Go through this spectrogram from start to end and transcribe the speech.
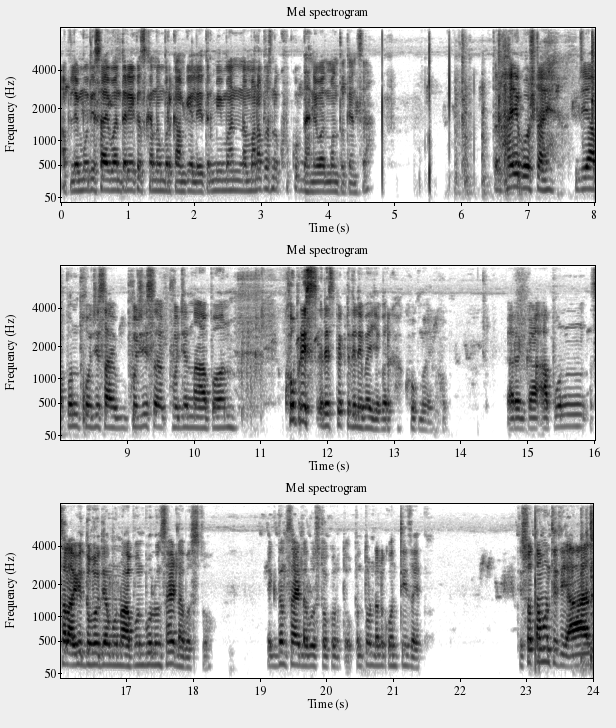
आपले मोदी साहेबांनी तर एकच का नंबर काम केले तर मी मन मनापासून खूप खूप धन्यवाद मानतो त्यांचा. तर हा एक गोष्ट आहे जे आपण फौजी साहेब फौजी सा फौजींना आपण खूप रिस रिस्पेक्ट दिली पाहिजे बरं का खूप म्हणजे खूप. कारण का आपण चला युद्ध होऊ द्या म्हणून आपण बोलून साईडला बसतो. एकदम साईडला बसतो करतो. पण तोंडाला कोणतीच आहेत? ती स्वतः म्हणते ती आज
